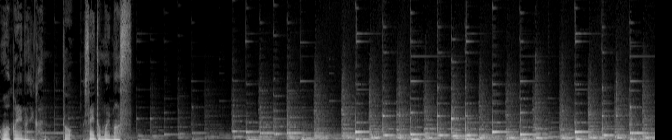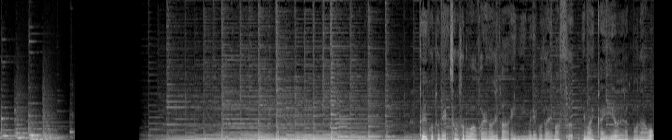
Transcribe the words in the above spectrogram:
お別れの時間としたいと思います。ということで、そろそろお別れの時間、エンディングでございます。で毎回いろいろなコーナーを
